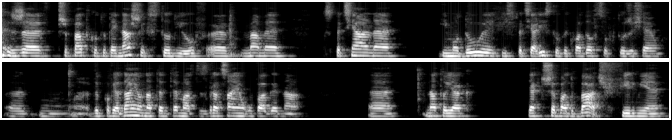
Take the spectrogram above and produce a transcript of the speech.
że w przypadku tutaj naszych studiów mamy specjalne i moduły, i specjalistów, wykładowców, którzy się wypowiadają na ten temat, zwracają uwagę na, na to, jak, jak trzeba dbać w firmie,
